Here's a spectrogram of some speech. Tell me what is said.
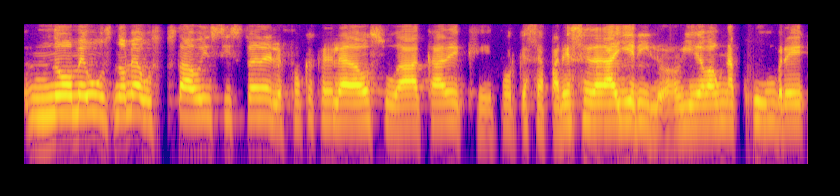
no me, no me ha gustado, insisto, en el enfoque que le ha dado Sudaca de que porque se aparece Dyer y lo lleva a una cumbre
